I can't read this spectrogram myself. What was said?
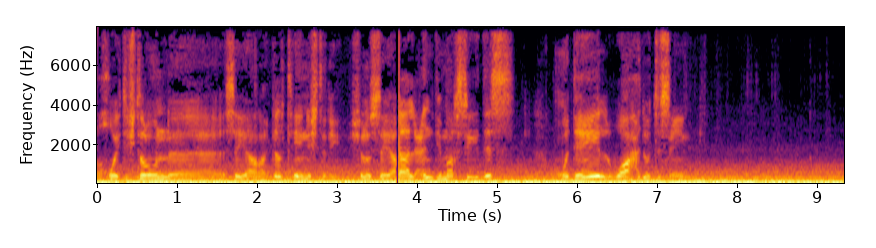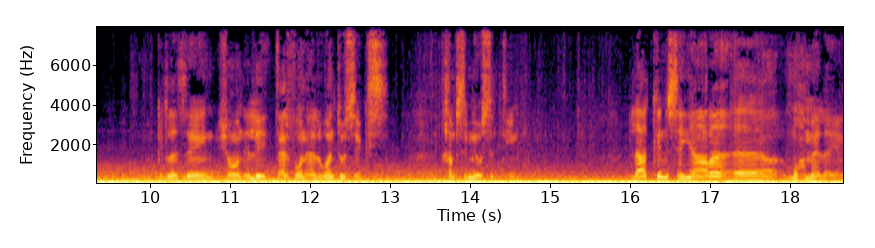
أخوي تشترون آه، سيارة؟ قلت اي نشتري. شنو السيارة؟ قال عندي مرسيدس موديل 91 قلت له زين شلون اللي تعرفونها ال 126 560 لكن سيارة آه، مهملة يعني.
